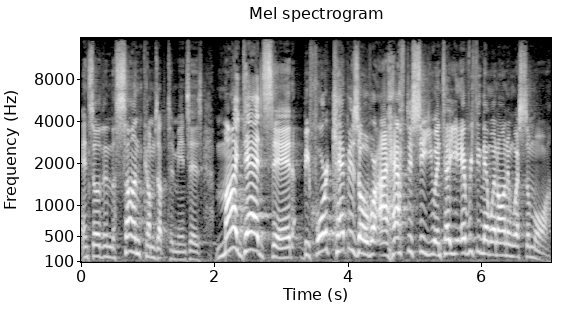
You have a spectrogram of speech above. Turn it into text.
And so then the son comes up to me and says, My dad said, before camp is over, I have to see you and tell you everything that went on in West Samoa.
